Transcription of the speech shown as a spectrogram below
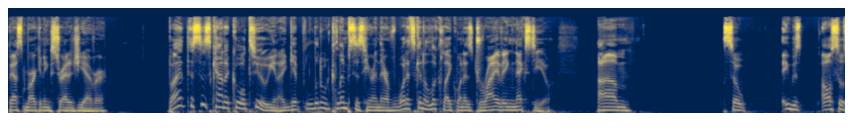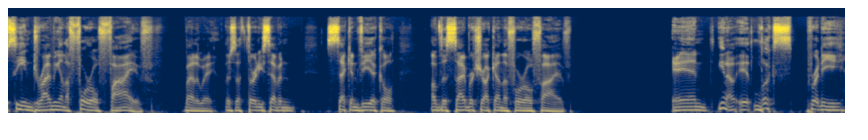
best marketing strategy ever. But this is kind of cool too. You know, you get little glimpses here and there of what it's going to look like when it's driving next to you. Um, so it was also seen driving on the 405. By the way, there's a 37 second vehicle of the Cybertruck on the 405. And, you know, it looks pretty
